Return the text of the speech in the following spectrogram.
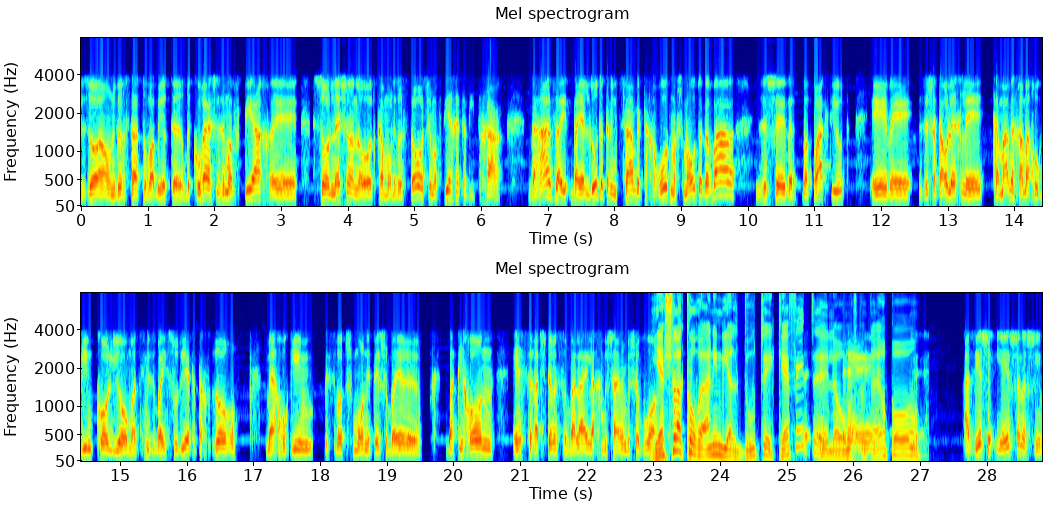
שזו האוניברסיטה הטובה ביותר בקוריאה, שזה מבטיח, סול נשיונל או עוד כמה אוניברסיטאות, שמבטיח את עתידך. ואז בילדות אתה נמצא בתחרות, משמעות הדבר זה שבפרקטיות אה, זה שאתה הולך לכמה וכמה חוגים כל יום, אז אם זה ביסודי אתה תחזור מהחוגים בסביבות 8-9 בערב, בתיכון 10 עד 12 בלילה, חמישה ימים בשבוע. יש לקוריאנים ילדות אה, כיפית, אה, לאור מה שאתה מתאר פה? אז יש, יש אנשים,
